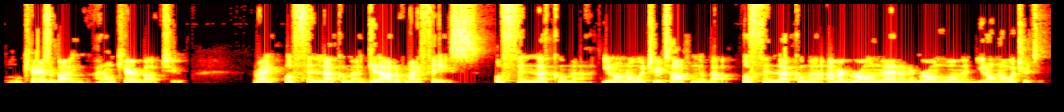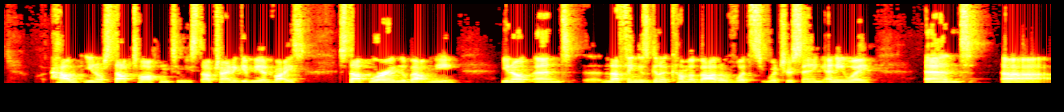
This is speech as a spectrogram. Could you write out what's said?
Who cares about you? I don't care about you. Right? Uffin lakuma, get out of my face. Uffin lakuma, you don't know what you're talking about. Uffin lakuma, I'm a grown man and a grown woman. You don't know what you're, t- how, you know, stop talking to me. Stop trying to give me advice. Stop worrying about me you know, and uh, nothing is going to come about of what's what you're saying anyway. And uh,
